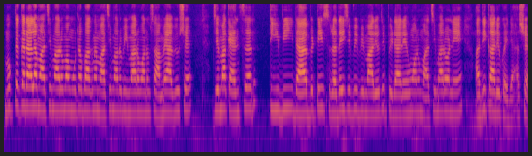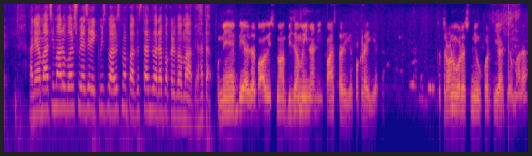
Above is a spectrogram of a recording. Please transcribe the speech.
મુક્ત કરાયેલા માછીમારોમાં મોટાભાગના માછીમારો બીમાર હોવાનું સામે આવ્યું છે. જેમાં કેન્સર, ટીબી, ડાયાબિટીસ હૃદય જેવી બીમારીઓથી પીડાઈ રહ્યું હોવાનું માછીમારો અને અધિકારીઓ કહી રહ્યા છે. અને આ માછીમારો વર્ષ બે હજાર એકવીસ બાવીસમાં પાકિસ્તાન દ્વારા પકડવામાં આવ્યા હતા. અમે બે હજાર બાવીસમાં બીજા મહિનાની પાંચ તારીખે પકડાઈ ગયા હતા. તો ત્રણ વર્ષની ઉપર થયા છે અમારા.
